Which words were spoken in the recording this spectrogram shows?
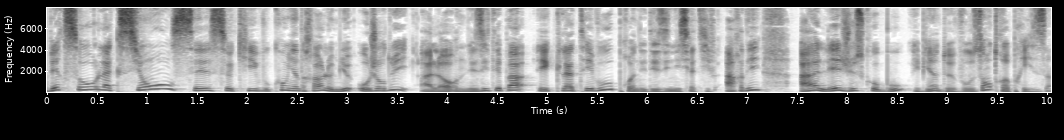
Verso, l'action, c'est ce qui vous conviendra le mieux aujourd'hui. Alors n'hésitez pas, éclatez-vous, prenez des initiatives hardies, allez jusqu'au bout eh bien, de vos entreprises.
